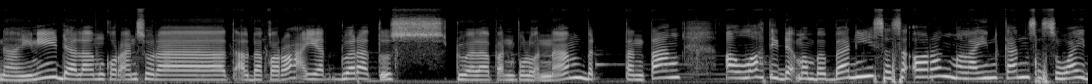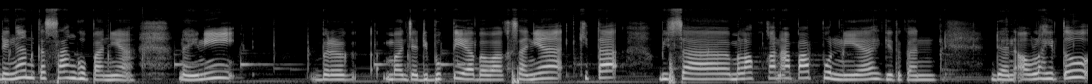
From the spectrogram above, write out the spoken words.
Nah, ini dalam Quran surat Al-Baqarah ayat 286 tentang Allah tidak membebani seseorang melainkan sesuai dengan kesanggupannya. Nah, ini ber, menjadi bukti ya bahwa kesannya kita bisa melakukan apa pun ya gitu kan. Dan Allah itu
